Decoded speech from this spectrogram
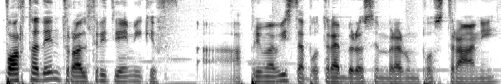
porta dentro altri temi che a prima vista potrebbero sembrare un po' strani.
